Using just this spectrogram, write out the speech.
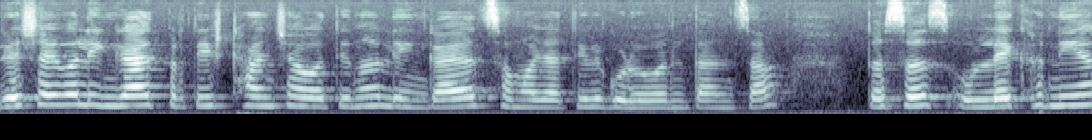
वीरशैव लिंगायत प्रतिष्ठानच्या वतीनं लिंगायत समाजातील गुणवंतांचा तसंच उल्लेखनीय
